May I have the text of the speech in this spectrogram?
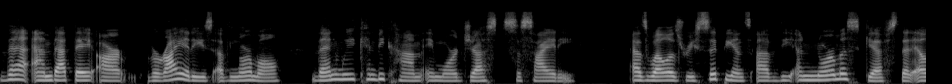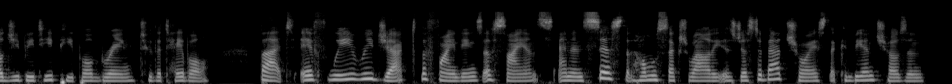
that, and that they are varieties of normal, then we can become a more just society as well as recipients of the enormous gifts that LGBT people bring to the table. But if we reject the findings of science and insist that homosexuality is just a bad choice that can be unchosen,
